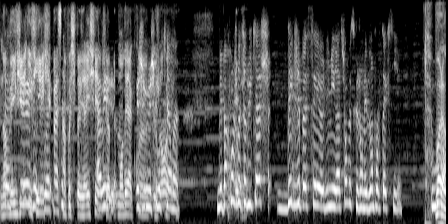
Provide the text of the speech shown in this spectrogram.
Non, mais vérifie, pas, c'est impossible à vérifier. Ah tu vas pas demander à quoi. Je, je confirme. Mais par contre, je retire du cash dès que j'ai passé l'immigration parce que j'en ai besoin pour le taxi. Ou voilà.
